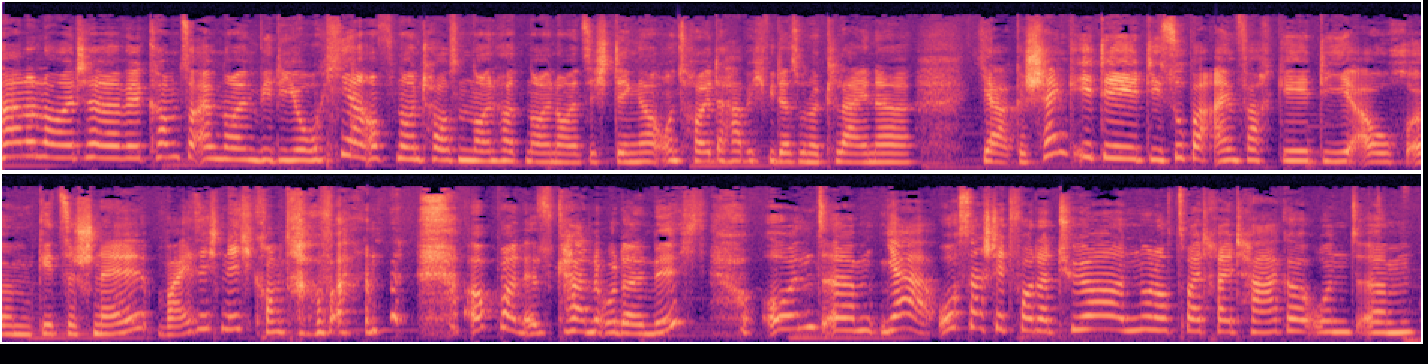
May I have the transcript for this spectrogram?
Hallo Leute, willkommen zu einem neuen Video hier auf 9999 Dinge und heute habe ich wieder so eine kleine ja, Geschenkidee, die super einfach geht, die auch ähm, geht so schnell, weiß ich nicht, kommt drauf an, ob man es kann oder nicht. Und ähm, ja, Ostern steht vor der Tür, nur noch zwei, drei Tage und ähm,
